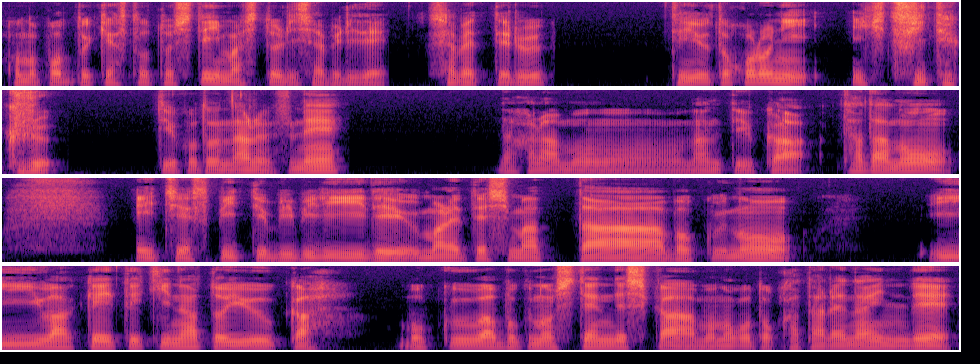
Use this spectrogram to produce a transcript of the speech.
このポッドキャストとして今一人喋りで喋ってるっていうところに行き着いてくるっていうことになるんですね。だからもう、なんていうか、ただの HSP っていうビビリで生まれてしまった僕の言い訳的なというか、僕は僕の視点でしか物事を語れないんで、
